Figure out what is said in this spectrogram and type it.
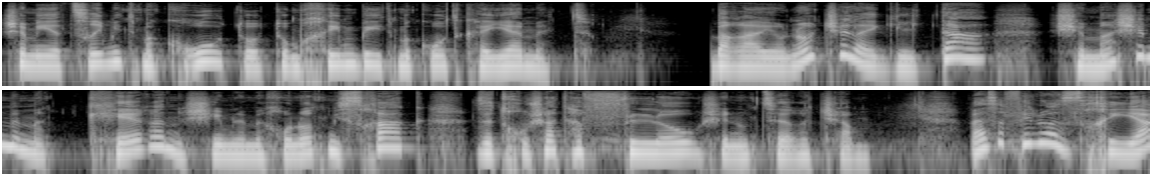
שמייצרים התמכרות או תומכים בהתמכרות קיימת. ברעיונות שלה היא גילתה שמה שממכר אנשים למכונות משחק זה תחושת ה flow שנוצרת שם. ואז אפילו הזכייה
